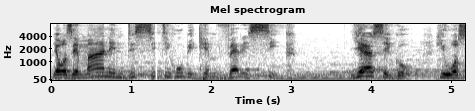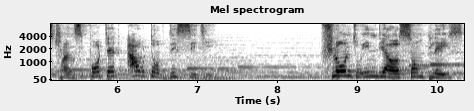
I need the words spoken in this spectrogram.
There was a man in this city who became very sick years ago he was transported out of this city flown to India or someplace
